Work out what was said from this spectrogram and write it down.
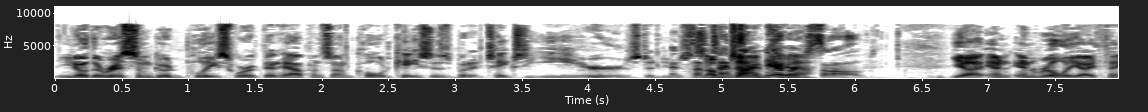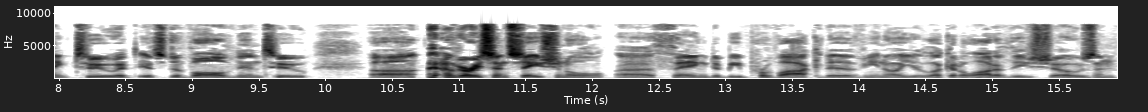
you know, there is some good police work that happens on cold cases, but it takes years to do. And sometimes, Sometimes, they're never yeah. solved. Yeah, and, and really, I think too, it, it's devolved into uh, a very sensational uh, thing to be provocative. You know, you look at a lot of these shows, and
